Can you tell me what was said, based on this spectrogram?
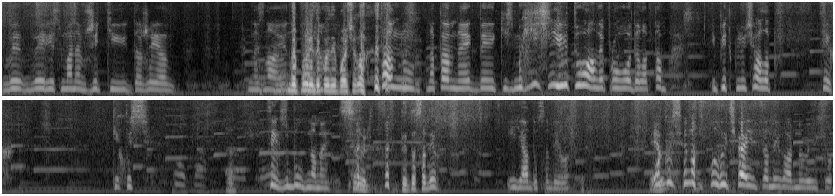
ви- виріс в мене в житті, навіть я не знаю. На полі такого не бачила. Там, ну, напевно, якби якісь магічні ритуали проводила б там і підключала б цих якихось цих з бубнами. Синуль, ти досадив? І я досадила. Якось у нас виходить, не гарно вийшло.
